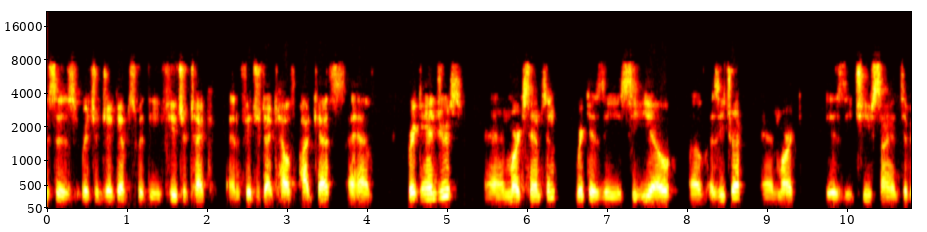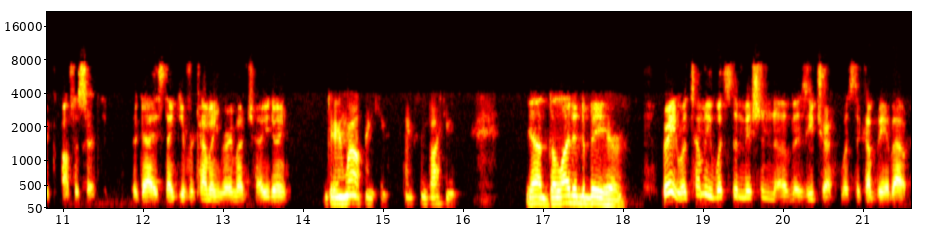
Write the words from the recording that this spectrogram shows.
This is Richard Jacobs with the Future Tech and Future Tech Health podcasts. I have Rick Andrews and Mark Sampson. Rick is the CEO of Azitra, and Mark is the Chief Scientific Officer. So, guys, thank you for coming very much. How are you doing? Doing well, thank you. Thanks for inviting me. Yeah, delighted to be here. Great. Well, tell me, what's the mission of Azitra? What's the company about?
